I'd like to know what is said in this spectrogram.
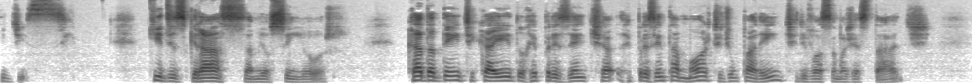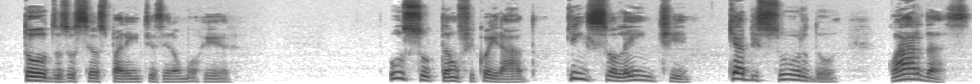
e disse: Que desgraça, meu senhor! Cada dente caído representa, representa a morte de um parente de Vossa Majestade. Todos os seus parentes irão morrer. O sultão ficou irado. Que insolente! Que absurdo! Guardas,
